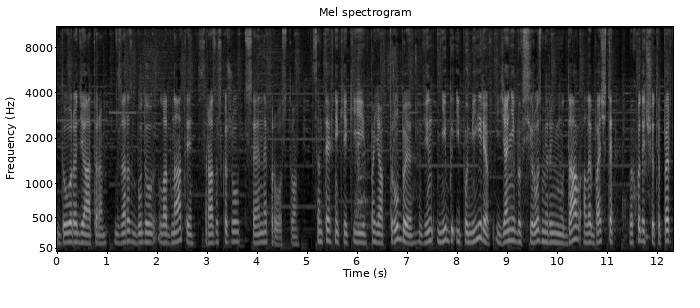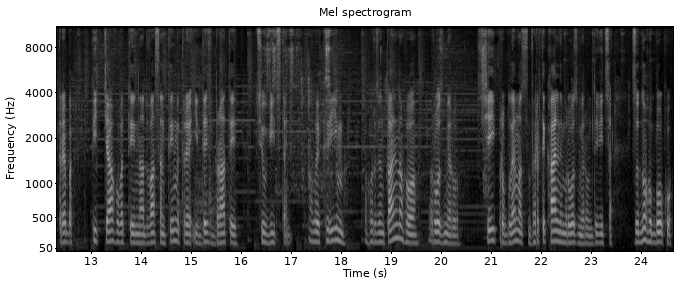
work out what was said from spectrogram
до радіатора. Зараз буду ладнати, зразу скажу, це непросто. Сантехнік, який паяв труби, він ніби і поміряв, і я ніби всі розміри йому дав, але бачите, виходить, що тепер треба підтягувати на 2 см і десь брати цю відстань. Але крім горизонтального розміру, ще й проблема з вертикальним розміром. Дивіться, з одного боку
